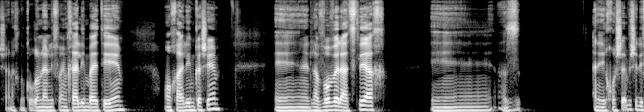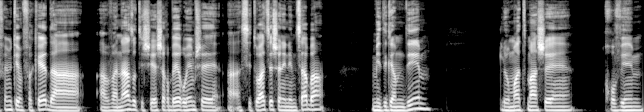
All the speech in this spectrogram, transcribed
שאנחנו קוראים להם לפעמים חיילים בעייתיים, או חיילים קשים, לבוא ולהצליח, אז אני חושב שלפעמים כמפקד, ההבנה הזאת שיש הרבה אירועים שהסיטואציה שאני נמצא בה, מתגמדים לעומת מה שחווים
